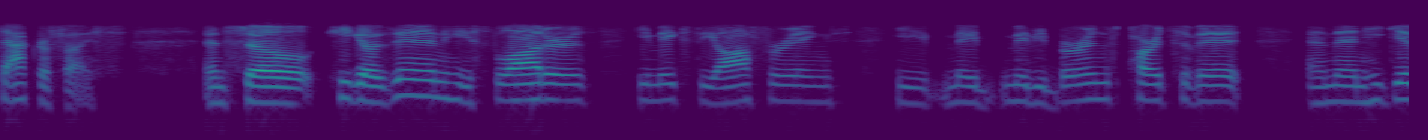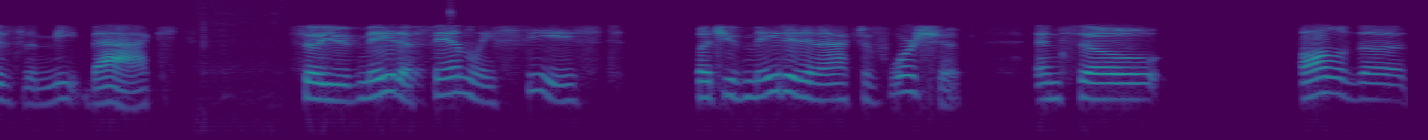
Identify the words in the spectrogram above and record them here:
sacrifice. And so he goes in, he slaughters, he makes the offerings, he may, maybe burns parts of it, and then he gives the meat back. So you've made a family feast, but you've made it an act of worship. And so all of the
